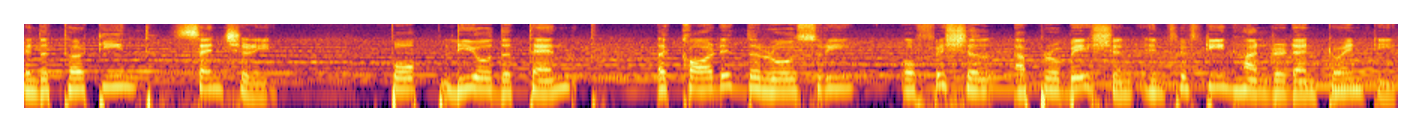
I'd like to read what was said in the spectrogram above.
in the 13th century. Pope Leo X accorded the Rosary official approbation in 1520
